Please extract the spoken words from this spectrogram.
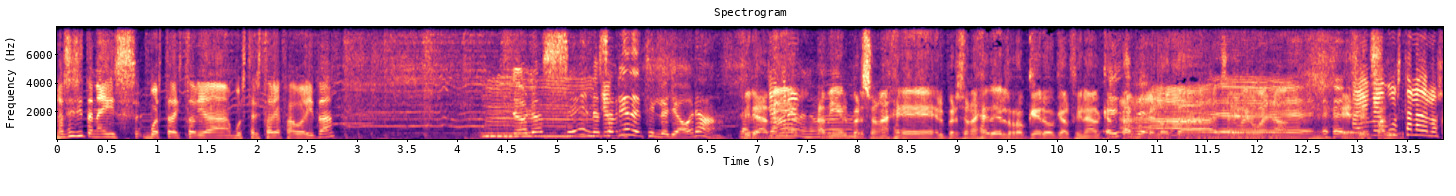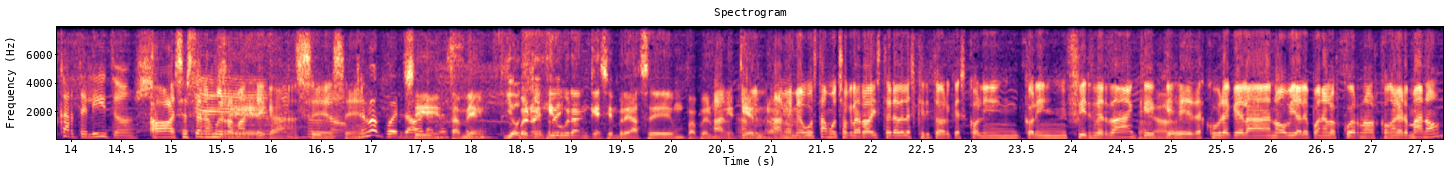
No sé si tenéis vuestra historia, vuestra historia favorita. No lo sé, no sabría decirlo yo ahora. la Mira, a mí, a el personaje el personaje del rockero que al final canta en pelota ese es muy bueno. Es A mí me gusta la de los cartelitos. Ah, esa escena es muy romántica. Sí, sí. No me acuerdo Sí, ahora, no sé. también. Yo bueno, siempre- Hugh Grant que siempre hace un papel A, muy a mí, tierno. a mí me gusta mucho, claro, la historia del escritor, que es Colin, Colin Firth, ¿verdad? Que, Ah. que descubre que la novia le pone los cuernos con el hermano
